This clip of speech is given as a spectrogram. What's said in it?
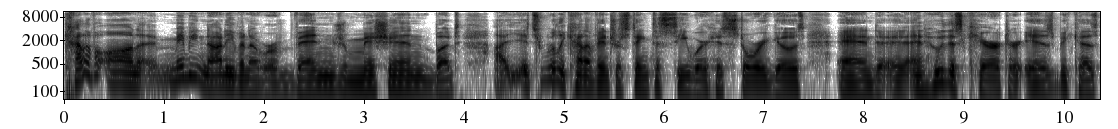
kind of on maybe not even a revenge mission, but uh, it's really kind of interesting to see where his story goes and and who this character is because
